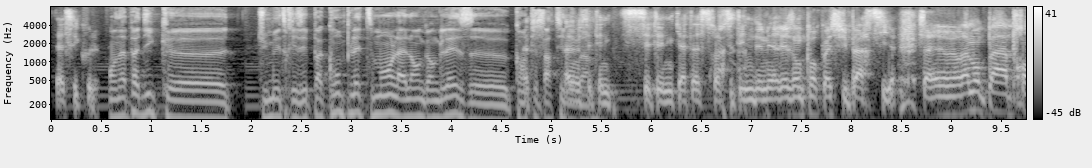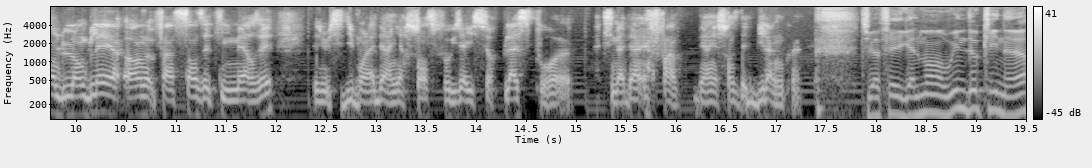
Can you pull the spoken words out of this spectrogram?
c'était assez cool. On n'a pas dit que tu maîtrisais pas complètement la langue anglaise euh, quand tu es parti Ah, là-bas. C'était une, catastrophe. C'était une de mes raisons pourquoi je suis parti. J'arrivais vraiment pas à apprendre l'anglais, en- enfin sans être immergé. Et je me suis dit bon, la dernière chance, faut que j'aille sur place pour. euh, c'est ma dernière, enfin dernière chance d'être bilingue quoi. Tu as fait également window cleaner.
